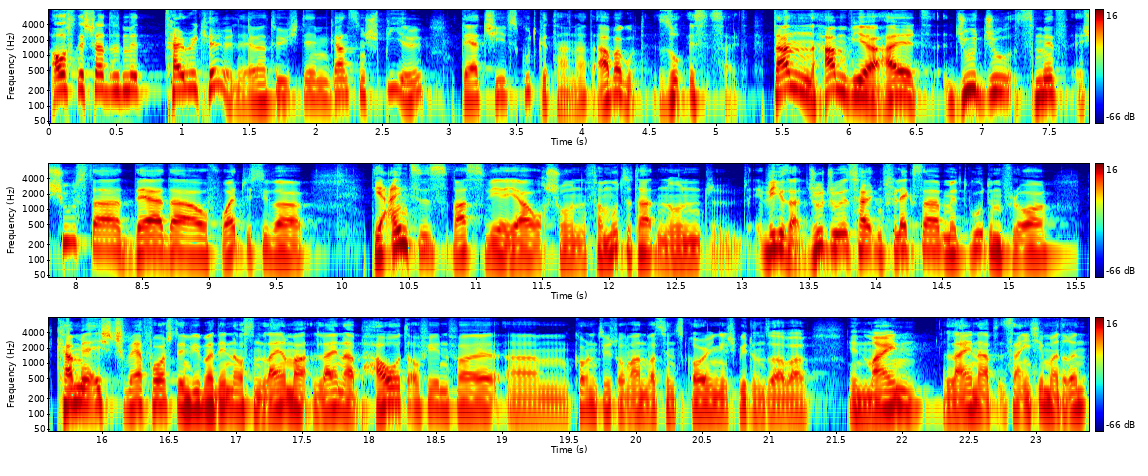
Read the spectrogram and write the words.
ausgestattet mit Tyreek Hill, der natürlich dem ganzen Spiel der Chiefs gut getan hat. Aber gut, so ist es halt. Dann haben wir halt Juju Smith Schuster, der da auf Wide Receiver die Eins ist, was wir ja auch schon vermutet hatten. Und wie gesagt, Juju ist halt ein Flexer mit gutem Floor. Ich kann mir echt schwer vorstellen, wie man den aus dem Line-Up haut, auf jeden Fall. Ähm, kommt natürlich drauf an, was für ein Scoring spielt und so, aber in meinen Line-Ups ist eigentlich immer drin.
